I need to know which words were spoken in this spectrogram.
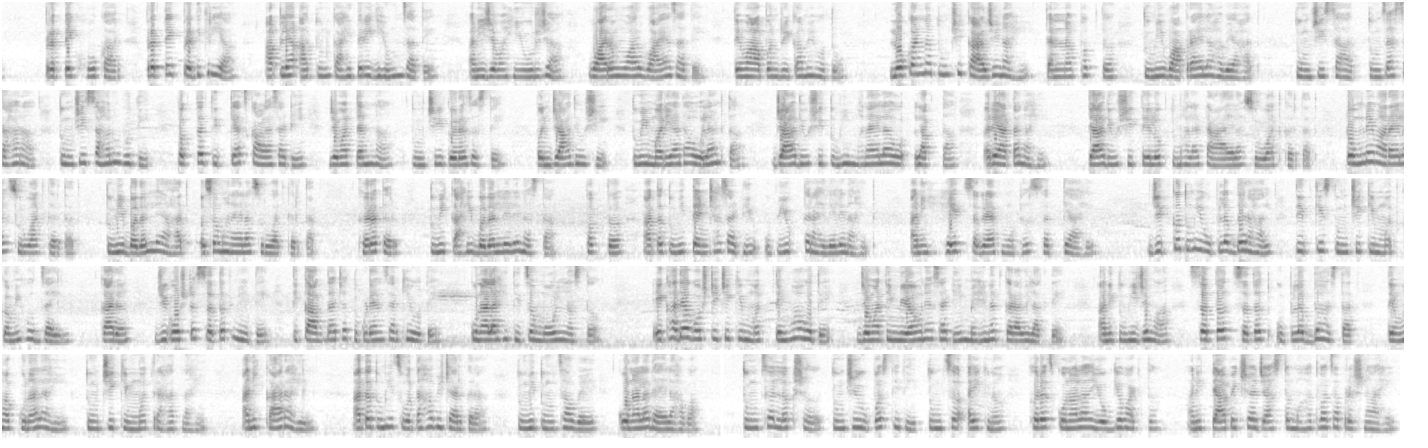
प्रत्येक होकार प्रत्येक प्रतिक्रिया आपल्या आतून काहीतरी घेऊन जाते आणि जेव्हा ही ऊर्जा वारंवार वाया जाते तेव्हा आपण रिकामे होतो. लोकांना तुमची काळजी नाही त्यांना फक्त तुम्ही वापरायला हवे आहात. तुमची साथ तुमचा सहारा तुमची सहानुभूती फक्त तितक्याच काळासाठी जेव्हा त्यांना तुमची गरज असते पण ज्या दिवशी तुम्ही मर्यादा ओलांडता ज्या दिवशी तुम्ही म्हणायला लागता अरे आता नाही त्या दिवशी ते लोक तुम्हाला टाळायला सुरुवात करतात. टोमणे मारायला सुरुवात करतात. तुम्ही बदलले आहात असं म्हणायला सुरुवात करतात. खरं तर तुम्ही काही बदललेले नसता. फक्त आता तुम्ही त्यांच्यासाठी उपयुक्त राहिलेले नाहीत. आणि हेच सगळ्यात मोठं सत्य आहे. जितकं तुम्ही उपलब्ध राहाल तितकीच तुमची किंमत कमी होत जाईल. कारण जी गोष्ट सतत मिळते ती कागदाच्या तुकड्यांसारखी होते. कुणालाही तिचं मोल नसतं. एखाद्या गोष्टीची किंमत तेव्हा होते जेव्हा ती मिळवण्यासाठी मेहनत करावी लागते. आणि तुम्ही जेव्हा सतत सतत उपलब्ध असतात तेव्हा कुणालाही तुमची किंमत राहत नाही. आणि का राहील? आता तुम्ही स्वतः विचार करा. तुम्ही तुमचा वेळ कोणाला द्यायला हवा? तुमचं लक्ष तुमची उपस्थिती तुमचं ऐकणं खरंच कोणाला योग्य वाटतं? आणि त्यापेक्षा जास्त महत्त्वाचा प्रश्न आहे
